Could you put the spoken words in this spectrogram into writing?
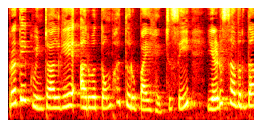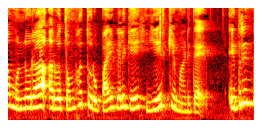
ಪ್ರತಿ ಕ್ವಿಂಟಾಲ್ಗೆ ಅರವತ್ತೊಂಬತ್ತು ರೂಪಾಯಿ ಹೆಚ್ಚಿಸಿ ಎರಡು ಸಾವಿರದ ಮುನ್ನೂರ ಅರವತ್ತೊಂಬತ್ತು ರೂಪಾಯಿಗಳಿಗೆ ಏರಿಕೆ ಮಾಡಿದೆ. ಇದರಿಂದ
